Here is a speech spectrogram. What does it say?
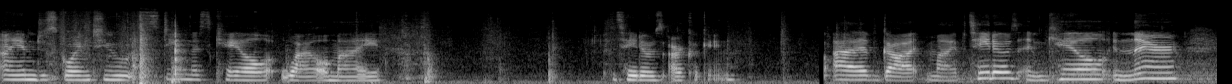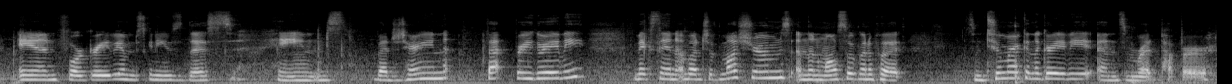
I am just going to steam this kale while my potatoes are cooking. I've got my potatoes and kale in there. And for gravy, I'm just gonna use this Heinz vegetarian fat-free gravy. Mix in a bunch of mushrooms, and then I'm also gonna put some turmeric in the gravy and some red pepper.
